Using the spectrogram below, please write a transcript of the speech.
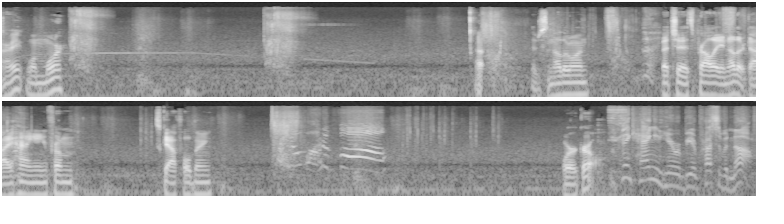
Alright, one more. Oh, there's another one. Betcha it's probably another guy hanging from scaffolding. Or a girl. You think hanging here would be impressive enough?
